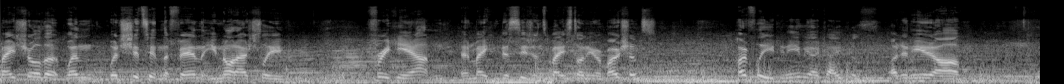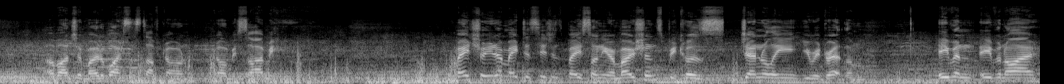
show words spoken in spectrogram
Make sure that when when shit's hitting the fan, that you're not actually freaking out and, and, making decisions based on your emotions. Hopefully you can hear me okay because I can hear uh, a bunch of motorbikes and stuff going, going beside me. Make sure you don't make decisions based on your emotions because generally you regret them. Even even I,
